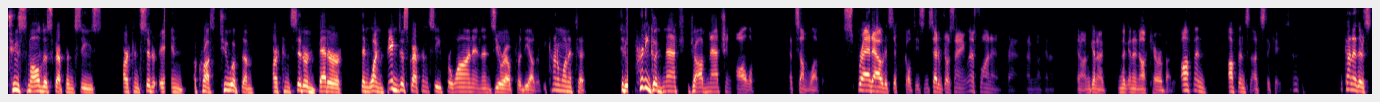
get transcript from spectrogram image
two small discrepancies are considered in across two of them are considered better than one big discrepancy for one and then zero for the other. We kind of wanted to, to do a pretty good match job matching all of them at some level. Spread out its difficulties instead of just saying this one is crap. I'm not gonna, you know, I'm gonna I'm gonna not care about it. Often, often that's the case. And kind of there's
